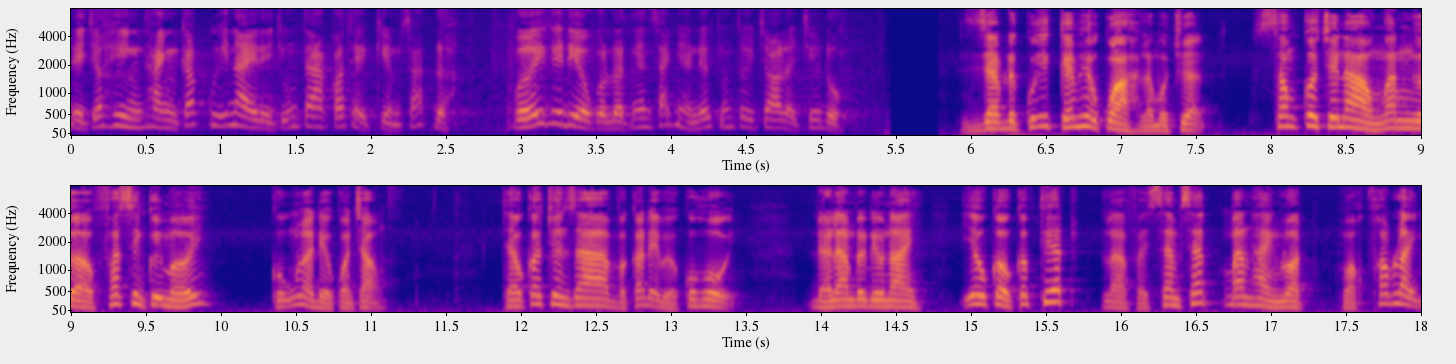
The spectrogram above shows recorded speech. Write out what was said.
để cho hình thành các quỹ này để chúng ta có thể kiểm soát được với cái điều của luật ngân sách nhà nước chúng tôi cho là chưa đủ dẹp được quỹ kém hiệu quả là một chuyện song cơ chế nào ngăn ngừa phát sinh quỹ mới cũng là điều quan trọng theo các chuyên gia và các đại biểu quốc hội để làm được điều này yêu cầu cấp thiết là phải xem xét ban hành luật hoặc pháp lệnh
